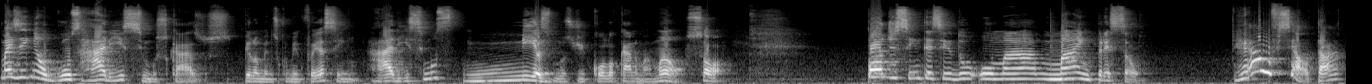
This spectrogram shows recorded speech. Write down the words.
Mas em alguns raríssimos casos, pelo menos comigo foi assim, raríssimos mesmos de colocar numa mão só, pode sim ter sido uma má impressão real oficial, tá?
